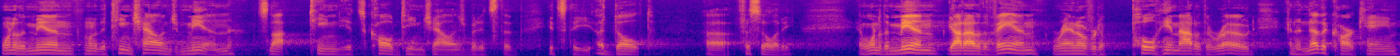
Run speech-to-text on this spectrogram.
One of the men, one of the Teen Challenge men, it's not teen, it's called Teen Challenge, but it's the, it's the adult uh, facility. And one of the men got out of the van, ran over to pull him out of the road, and another car came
